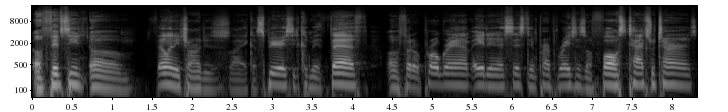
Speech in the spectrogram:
Of 15 um, felony charges like conspiracy to commit theft, of a federal program, aiding and assisting preparations of false tax returns,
